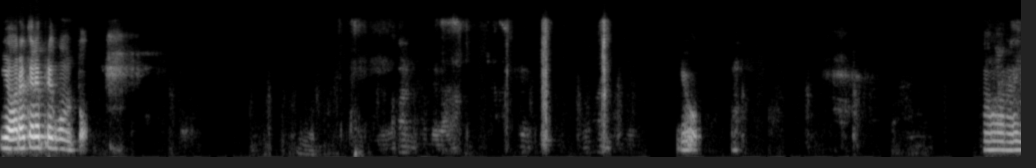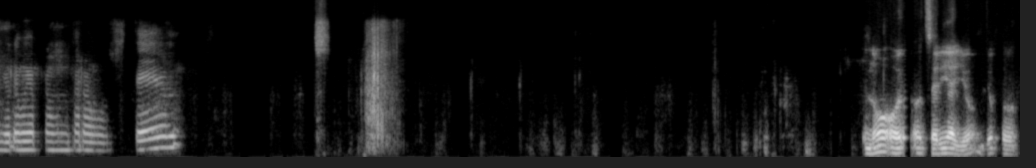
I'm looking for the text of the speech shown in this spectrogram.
Y ahora que le pregunto. Yo. Ahora yo le voy a preguntar a usted. No, o, o sería yo. Yo, puedo,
